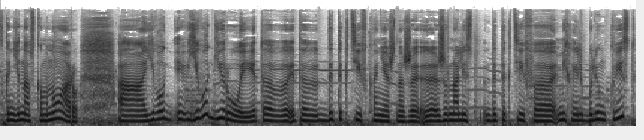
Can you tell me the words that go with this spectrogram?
скандинавскому нуару. А его, его герой, это, это детектив, конечно же, э, журналист-детектив э, Михаил Блюмквист,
